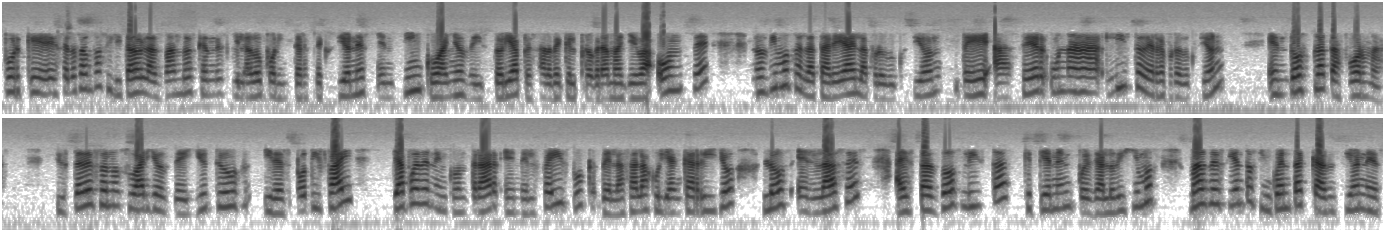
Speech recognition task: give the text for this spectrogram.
porque se los han facilitado las bandas que han desfilado por intersecciones en cinco años de historia, a pesar de que el programa lleva once. Nos dimos a la tarea en la producción de hacer una lista de reproducción en dos plataformas. Si ustedes son usuarios de YouTube y de Spotify, ya pueden encontrar en el Facebook de la sala Julián Carrillo los enlaces a estas dos listas que tienen, pues ya lo dijimos, más de 150 canciones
